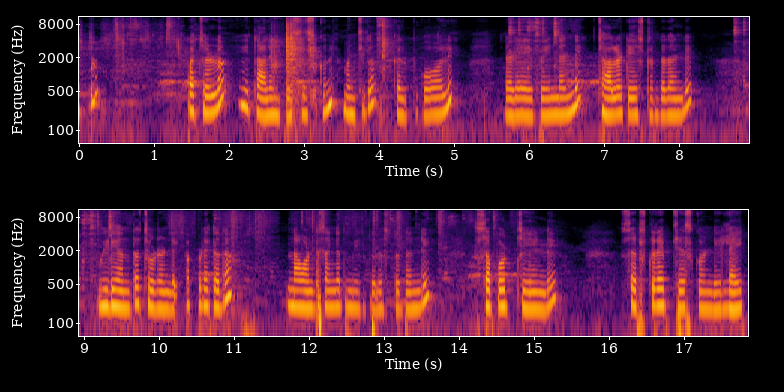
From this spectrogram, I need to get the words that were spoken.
ఇప్పుడు పచ్చళ్ళలో ఈ తాలింపు వేసేసుకొని మంచిగా కలుపుకోవాలి. రెడీ అయిపోయిందండి. చాలా టేస్ట్ ఉంటుందండి. వీడియో అంతా చూడండి. అప్పుడే కదా నా వంట సంగతి మీకు తెలుస్తుందండి. సపోర్ట్ చేయండి. సబ్స్క్రైబ్ చేసుకోండి. లైక్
